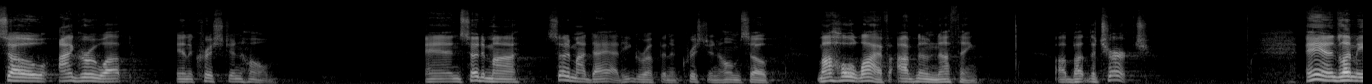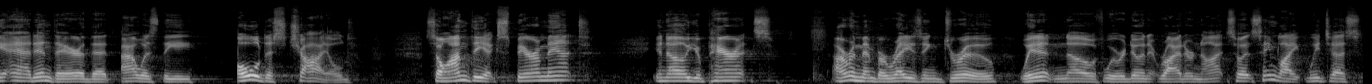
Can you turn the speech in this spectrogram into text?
So I grew up in a Christian home. And so did my so did my dad. He grew up in a Christian home. So my whole life I've known nothing uh, but the church. And let me add in there that I was the oldest child. So I'm the experiment. You know, your parents, I remember raising Drew. We didn't know if we were doing it right or not. So it seemed like we just,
